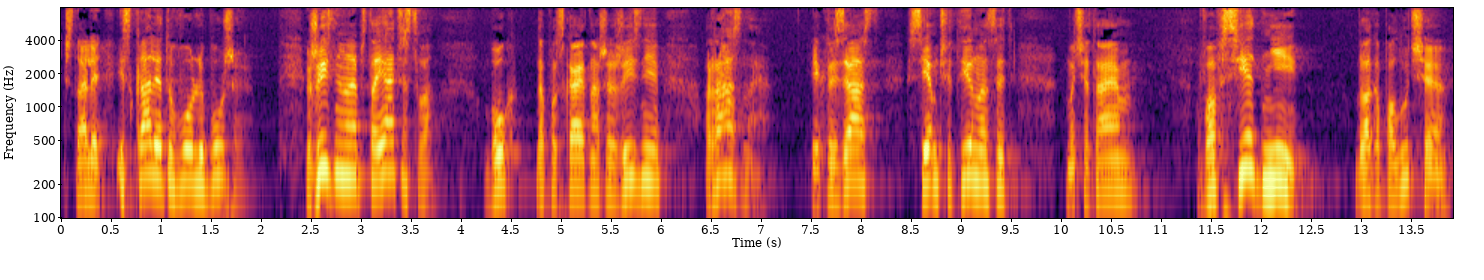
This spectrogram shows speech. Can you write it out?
стали, искали эту волю Божию. Жизненные обстоятельства Бог допускает в нашей жизни разное. Экклезиаст 7.14 мы читаем, «Во все дни благополучия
